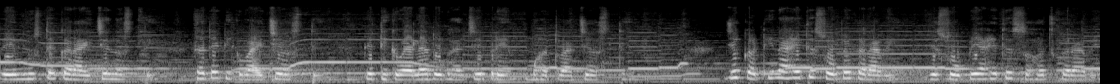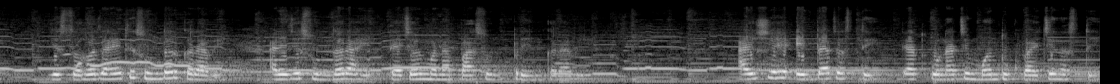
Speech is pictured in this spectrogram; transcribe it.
प्रेम नुसते करायचे नसते तर ते टिकवायचे असते. ते टिकवायला दोघांचे प्रेम महत्त्वाचे असते. जे कठीण आहे ते सोपे करावे जे सोपे आहे ते सहज करावे. जे सहज आहे ते सुंदर करावे आणि जे सुंदर आहे त्याच्यावर मनापासून प्रेम करावे. आयुष्य हे एकदाच असते. त्यात कोणाचे मन दुखवायचे नसते.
